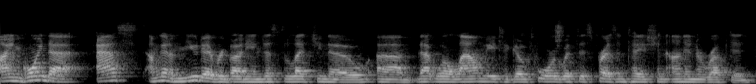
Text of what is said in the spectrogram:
I'm going to ask, I'm going to mute everybody and just to let you know um, that will allow me to go forward with this presentation uninterrupted.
